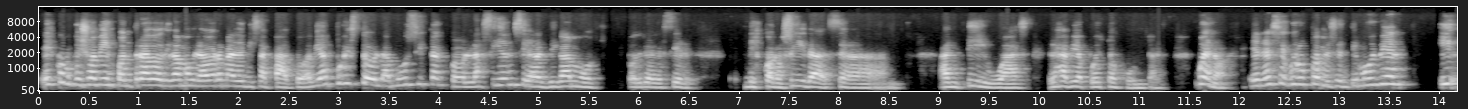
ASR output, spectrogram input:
Es como que yo había encontrado, digamos, la horma de mi zapato. Había puesto la música con las ciencias, digamos, podría decir, desconocidas, antiguas, las había puesto juntas. Bueno, en ese grupo me sentí muy bien y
